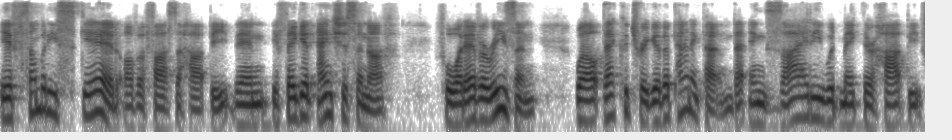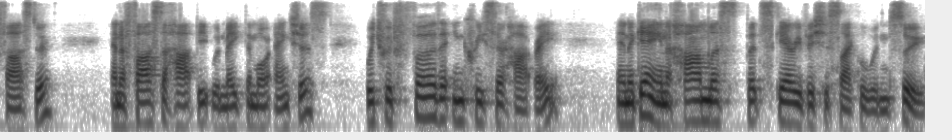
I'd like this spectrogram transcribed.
if somebody's scared of a faster heartbeat, then if they get anxious enough for whatever reason, well, that could trigger the panic pattern. That anxiety would make their heartbeat faster and a faster heartbeat would make them more anxious, which would further increase their heart rate. And again, a harmless but scary vicious cycle would ensue.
